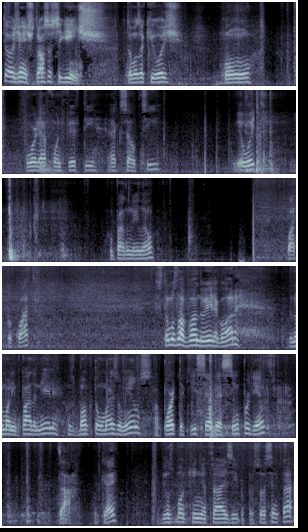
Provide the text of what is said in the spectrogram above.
Então, gente, o troço é o seguinte. Estamos aqui hoje com o Ford F-150 XLT V8 comprado no leilão. 4x4 Estamos lavando ele agora dando uma limpada nele. Os bancos estão mais ou menos. A porta aqui se abre assim por dentro. Tá, ok? Tem uns banquinhos atrás aí pra pessoa sentar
